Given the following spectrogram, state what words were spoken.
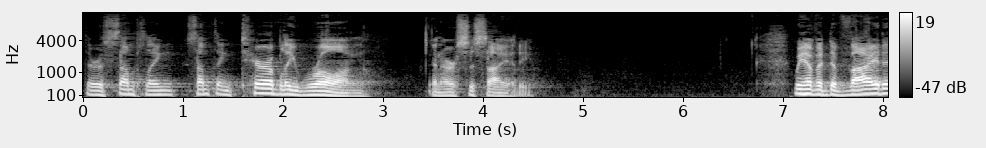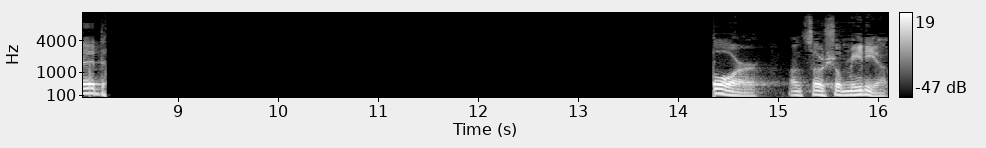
There is something, something terribly wrong in our society. We have a divided war on social media.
